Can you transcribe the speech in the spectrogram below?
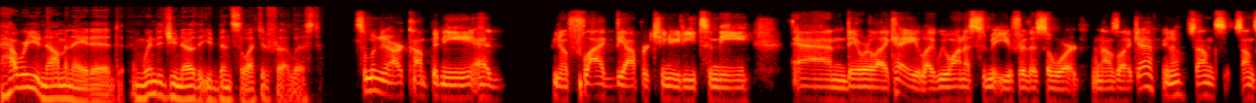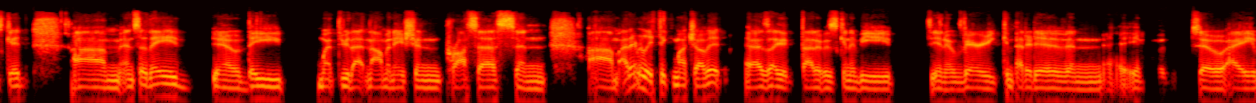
How were you nominated, and when did you know that you'd been selected for that list? Someone in our company had you know flagged the opportunity to me and they were like hey like we want to submit you for this award and i was like yeah you know sounds sounds good um, and so they you know they went through that nomination process and um, i didn't really think much of it as i thought it was going to be you know very competitive and so i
